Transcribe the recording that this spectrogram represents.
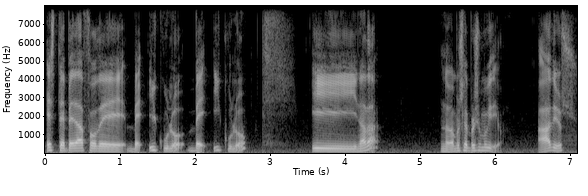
este pedazo de vehículo Vehículo. Y nada Nos vemos en el próximo vídeo. Adiós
